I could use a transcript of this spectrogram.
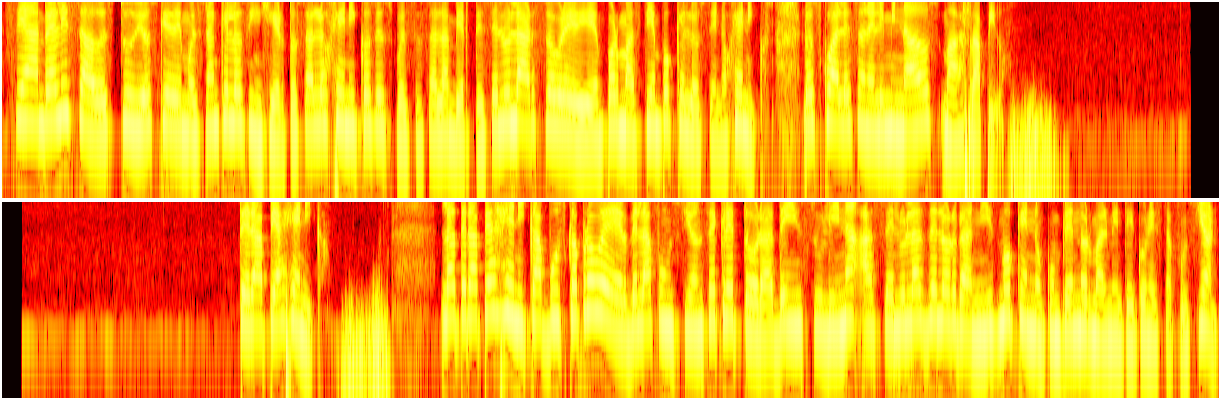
Se han realizado estudios que demuestran que los injertos halogénicos expuestos al ambiente celular sobreviven por más tiempo que los xenogénicos, los cuales son eliminados más rápido. Terapia génica. La terapia génica busca proveer de la función secretora de insulina a células del organismo que no cumplen normalmente con esta función.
